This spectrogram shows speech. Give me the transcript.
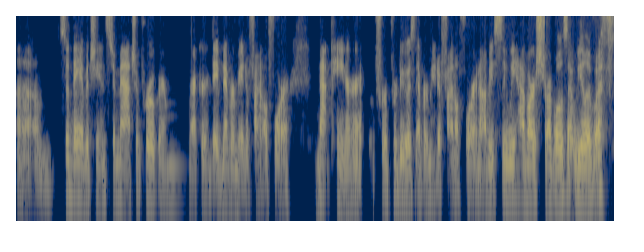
Um, so they have a chance to match a program record. They've never made a Final Four. Matt Painter for Purdue has never made a Final Four, and obviously we have our struggles that we live with.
